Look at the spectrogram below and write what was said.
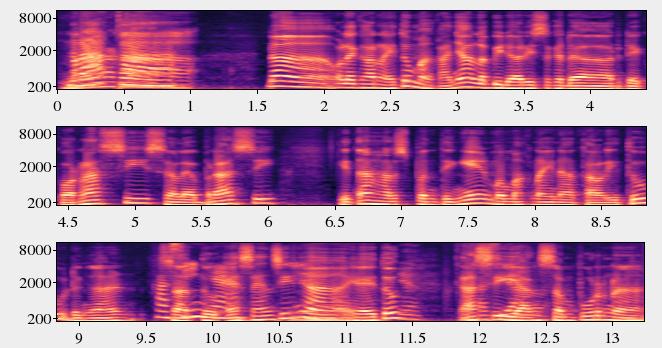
Neraka. Nah, oleh karena itu makanya lebih dari sekedar dekorasi, selebrasi, kita harus pentingin memaknai Natal itu dengan satu Kasihnya. esensinya yaitu Iya. Kasih yang sempurna.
